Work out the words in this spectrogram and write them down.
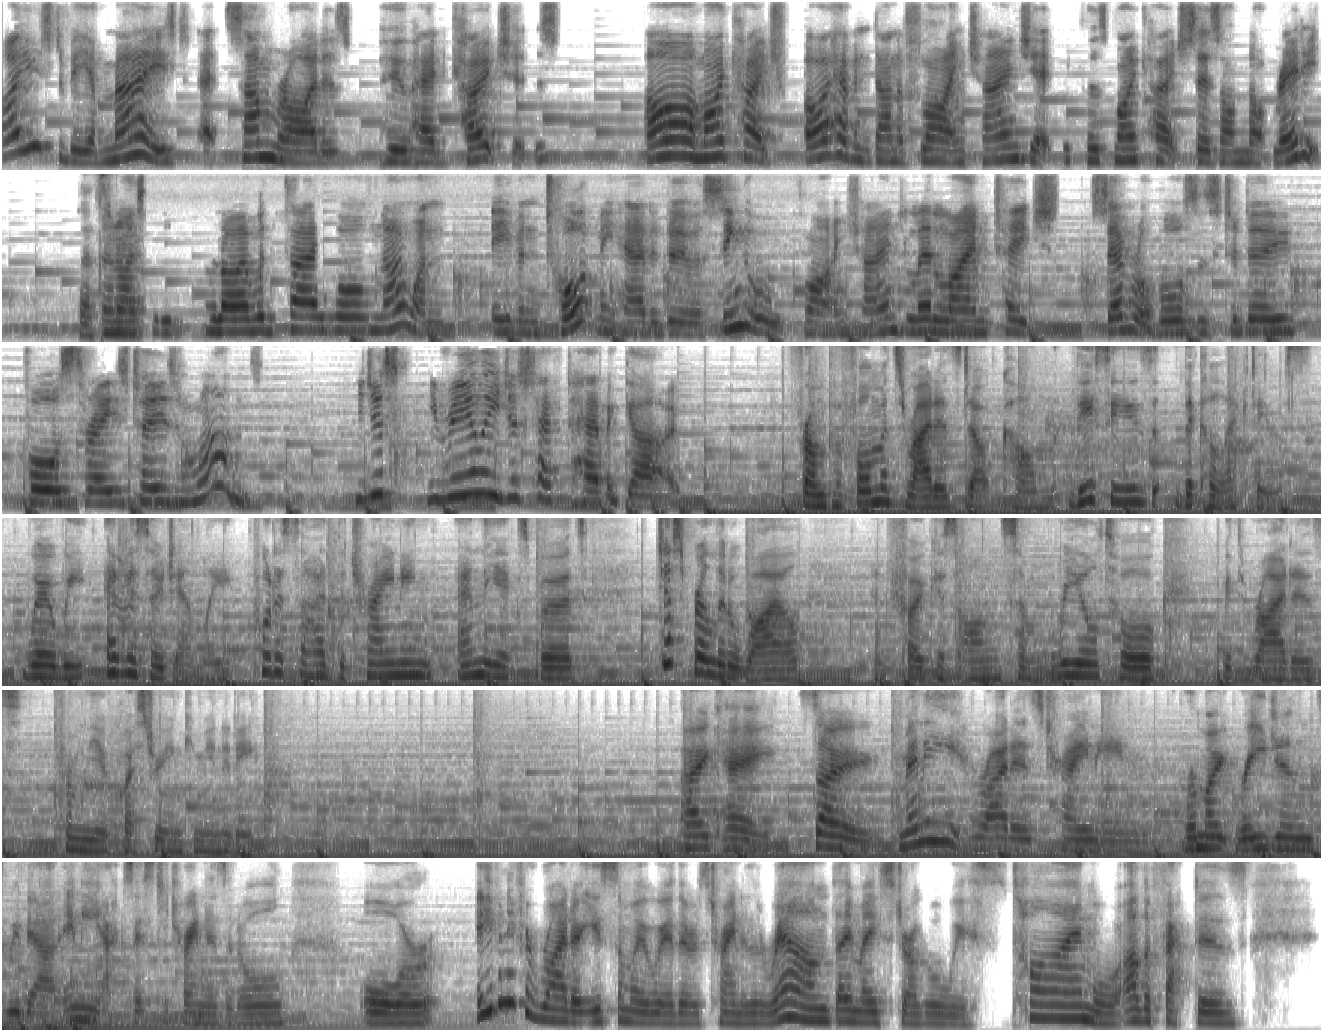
I used to be amazed at some riders who had coaches. Oh, my coach, I haven't done a flying change yet because my coach says I'm not ready. That's and right. I said, but I would say, well, no one even taught me how to do a single flying change, let alone teach several horses to do fours, threes, twos, and ones. You just, you really just have to have a go. From performanceriders.com, this is The Collectives, where we ever so gently put aside the training and the experts just for a little while and focus on some real talk with riders from the equestrian community. Okay, so many riders train in remote regions without any access to trainers at all, or even if a rider is somewhere where there's trainers around, they may struggle with time or other factors,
